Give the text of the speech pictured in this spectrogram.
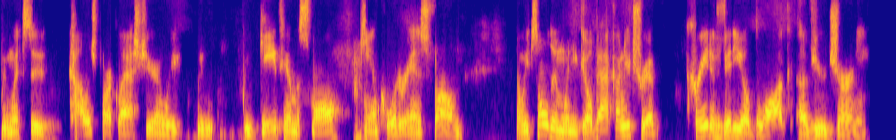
We went to College Park last year and we, we, we gave him a small camcorder and his phone. And we told him when you go back on your trip, create a video blog of your journey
